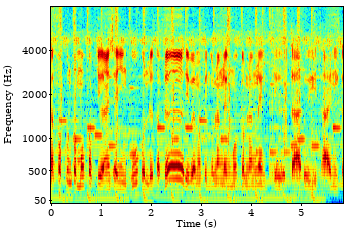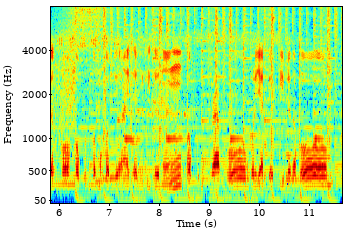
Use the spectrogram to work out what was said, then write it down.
ก็ขอบคุณข้อมูลขอบเจอไอ้ชายยิงคู่คนเด้อครับเด้อที่แวะมาเป็นกำลังแรงมกกำลังแรงเจอตาด้วยท้ายนี่ก็ขอขอบคุณข้อมูลขอบเจอไอ้ชายยิงอีกเด้อหนึ่งขอบคุณครับผมขออนุญาตจบคลิปแล้วครับผม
